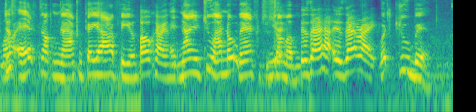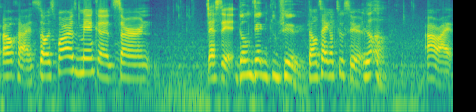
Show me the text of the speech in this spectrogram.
well, Just- ask something now. I can tell you how I feel. Okay. At 92, I know the answer to some of them. Is that is that right? What you bet? Okay. So as far as men concerned, that's it. Don't take them too serious. Don't take them too serious. Nuh-uh. All right.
